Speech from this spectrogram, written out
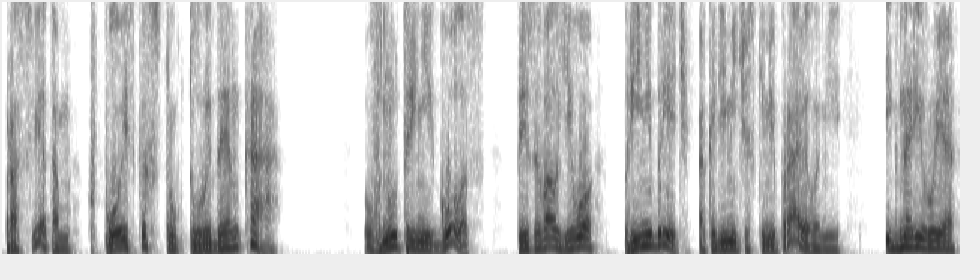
просветом в поисках структуры ДНК. Внутренний голос призывал его пренебречь академическими правилами, игнорируя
